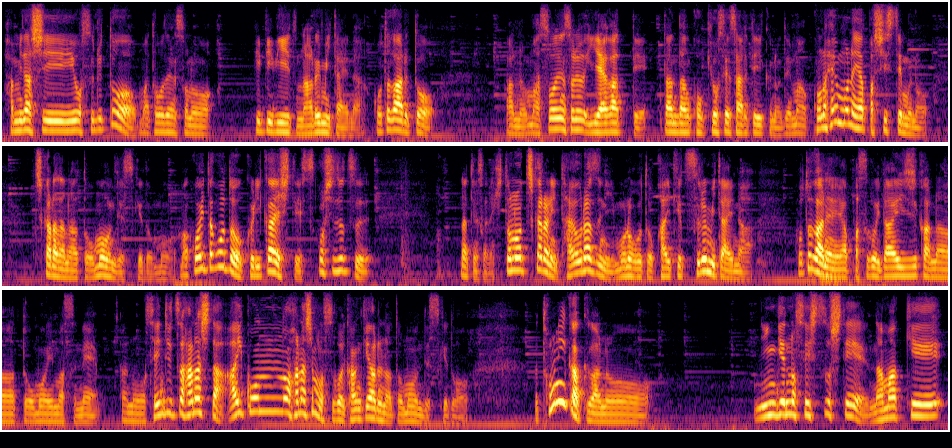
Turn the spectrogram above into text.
はみ出しをすると、まあ、当然そのピピピと鳴るみたいなことがあるとあの、まあ、当然それを嫌がってだんだんこう強制されていくので、まあ、この辺もねやっぱシステムの力だなと思うんですけども、まあ、こういったことを繰り返して少しずつ何て言うんですかね人の力に頼らずに物事を解決するみたいなことがねやっぱすごい大事かなと思いますね。あの先日話したアイコンの話もすごい関係あるなと思うんですけどとにかくあの人間の性質として怠け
